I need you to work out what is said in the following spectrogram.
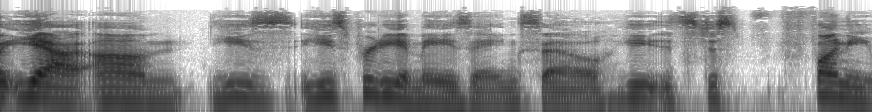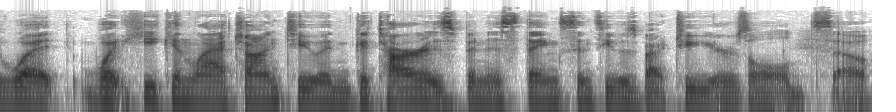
but yeah, um he's he's pretty amazing. So he it's just funny what what he can latch onto and guitar has been his thing since he was about 2 years old. So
